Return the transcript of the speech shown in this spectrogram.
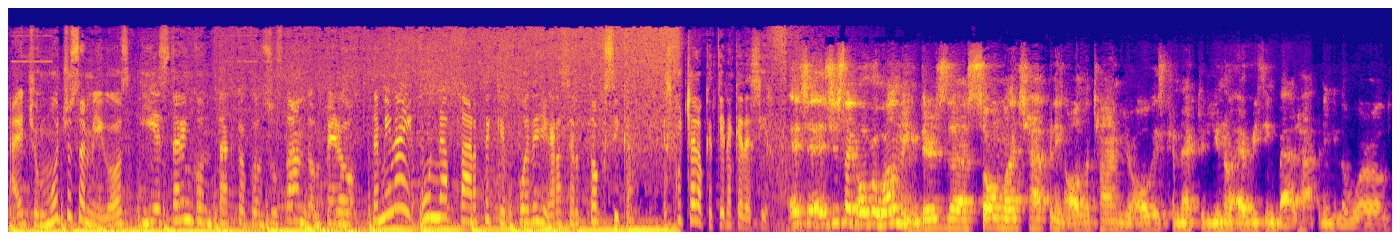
ha hecho muchos amigos y estar en contacto con su fandom, pero también hay una parte que puede llegar a ser tóxica. Escucha lo que tiene que decir. It's, it's just like overwhelming. There's uh, so much happening all the time. You're always connected. You know everything bad happening in the world.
